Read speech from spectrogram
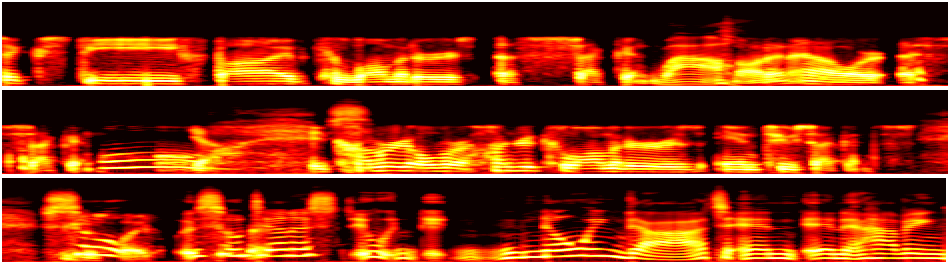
65 kilometers a second. Wow. Not an hour, a second. Oh. Yeah. It covered over 100 kilometers in two seconds. So, like, so Denis, knowing that and, and having,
